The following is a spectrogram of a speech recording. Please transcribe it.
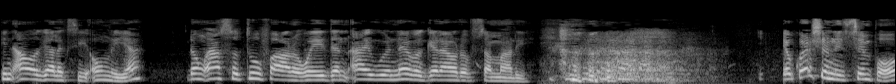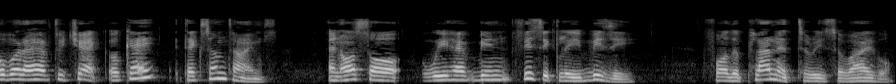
In our galaxy only, yeah? Don't ask so too far away, then I will never get out of Samadhi. Your question is simple, but I have to check, okay? It takes some time. And also, we have been physically busy for the planetary survival.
